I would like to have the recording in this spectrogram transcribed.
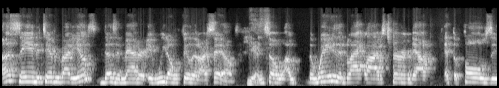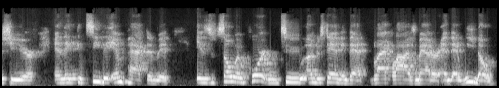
us saying it to everybody else doesn't matter if we don't feel it ourselves. Yes. And so uh, the way that Black lives turned out at the polls this year, and they can see the impact of it is so important to understanding that Black lives matter and that we know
